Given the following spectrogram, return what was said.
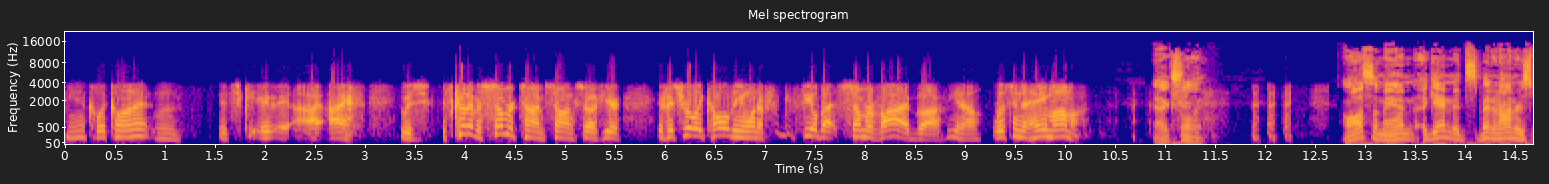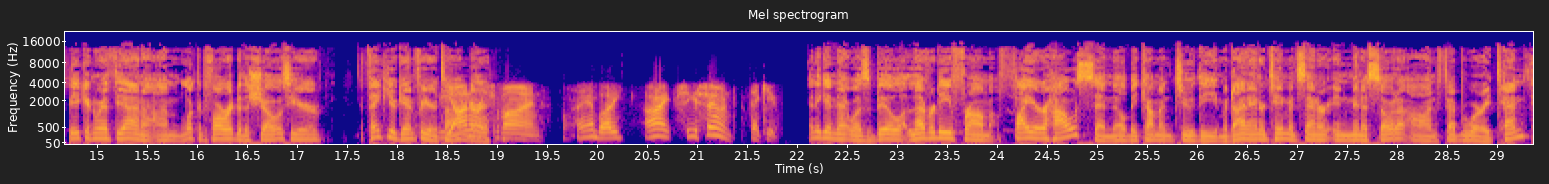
yeah, click on it, and it's it, I, I it was it's kind of a summertime song. So if you're if it's really cold and you want to f- feel that summer vibe, uh, you know, listen to "Hey Mama." Excellent. awesome, man. Again, it's been an honor speaking with you, and I'm looking forward to the shows here. Thank you again for your time. The honor Bill. is mine. Hey, buddy. All right. See you soon. Thank you. And again, that was Bill Leverty from Firehouse, and they'll be coming to the Medina Entertainment Center in Minnesota on February 10th.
